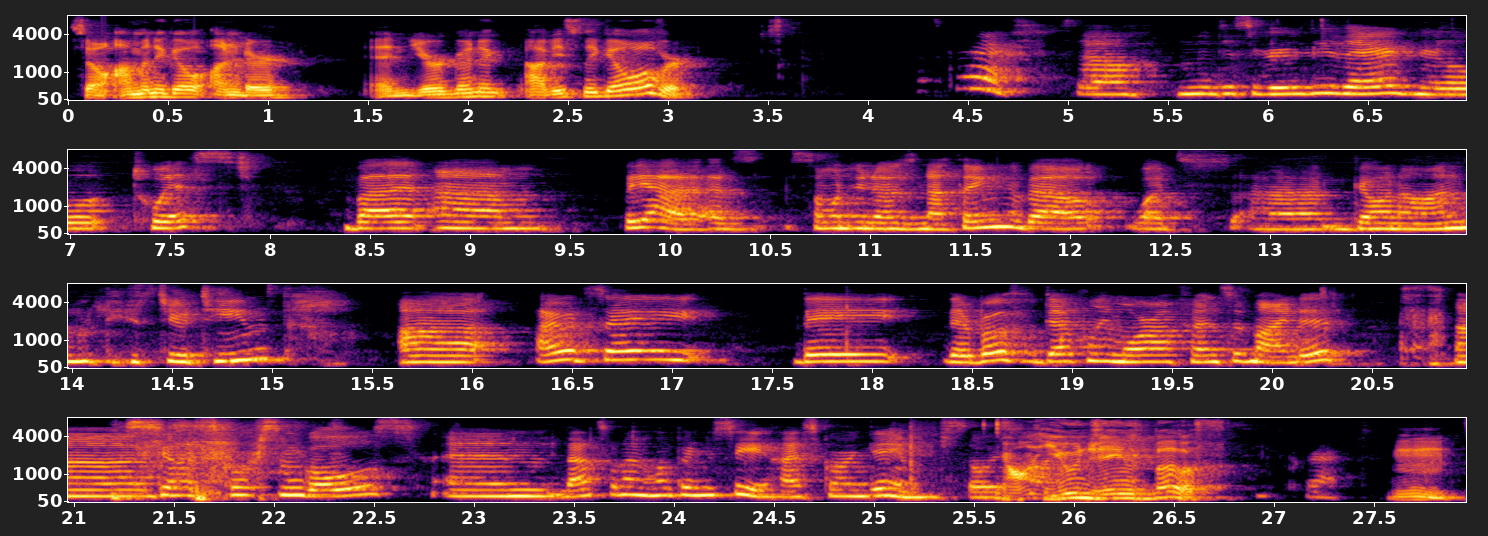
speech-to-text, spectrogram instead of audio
So I'm going to go under, and you're going to obviously go over. That's correct. So I'm gonna disagree with you there. Your little twist, but um, but yeah, as someone who knows nothing about what's uh, going on with these two teams, uh, I would say they they're both definitely more offensive minded. Uh, gonna score some goals, and that's what I'm hoping to see. High scoring game. So it's You and James both. correct. Mm.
